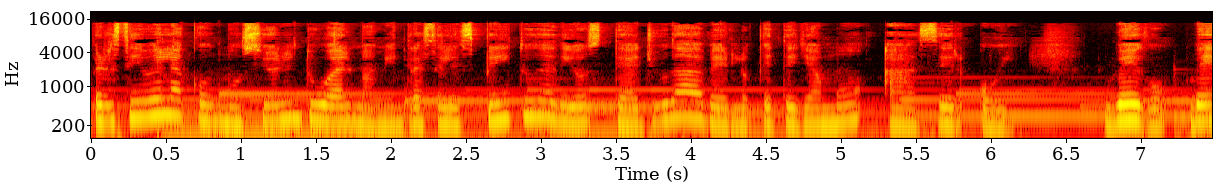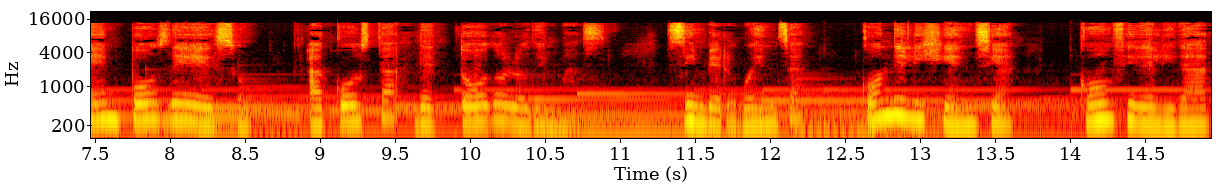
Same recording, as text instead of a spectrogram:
Percibe la conmoción en tu alma mientras el Espíritu de Dios te ayuda a ver lo que te llamó a hacer hoy. Luego ve en pos de eso, a costa de todo lo demás, sin vergüenza, con diligencia, con fidelidad.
